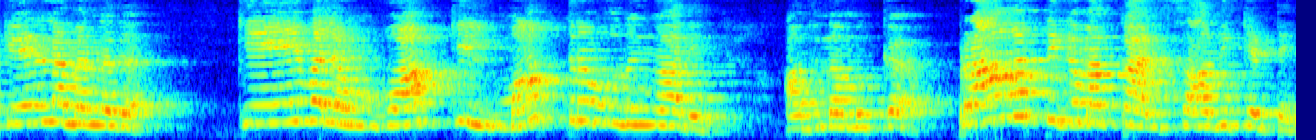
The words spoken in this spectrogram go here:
കേരളം എന്നത് കേവലം വാക്കിൽ മാത്രം ഒതുങ്ങാതെ അത് നമുക്ക് പ്രാവർത്തികമാക്കാൻ സാധിക്കട്ടെ.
